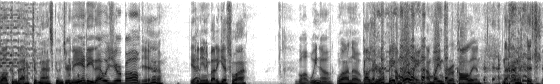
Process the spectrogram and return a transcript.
Welcome back to Masculine Journey. Andy, that was your bump. Yeah. Yeah. Can anybody guess why? Well, we know. Well, I know. Because you're a big I'm boy. Waiting, I'm waiting for a call in. No, just,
